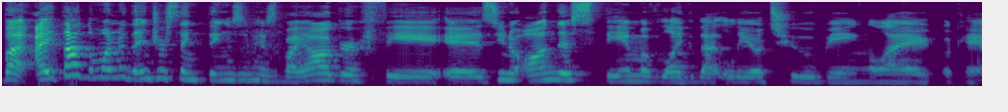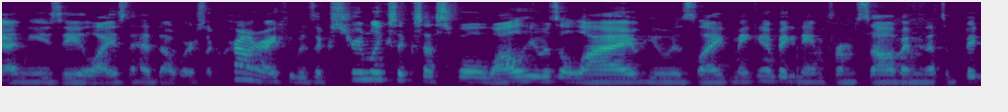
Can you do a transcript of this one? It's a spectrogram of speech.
But i thought one of the interesting things in his biography is you know on this theme of like that leo 2 being like okay uneasy lies the head that wears a crown right? He was extremely successful while he was alive. He was like making a big name for himself. I mean that's a big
